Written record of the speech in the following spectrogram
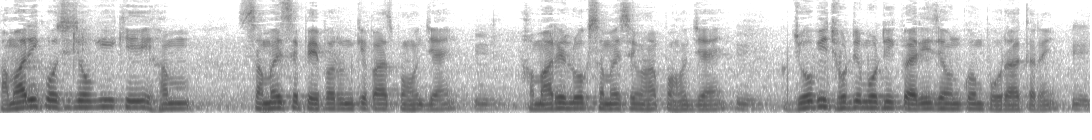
हमारी कोशिश होगी कि हम समय से पेपर उनके पास पहुँच जाएँ हम्म। हमारे लोग समय से वहाँ पहुँच जाएँ हम्म। जो भी छोटी मोटी क्वेरीज है उनको हम पूरा करें हम्म।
